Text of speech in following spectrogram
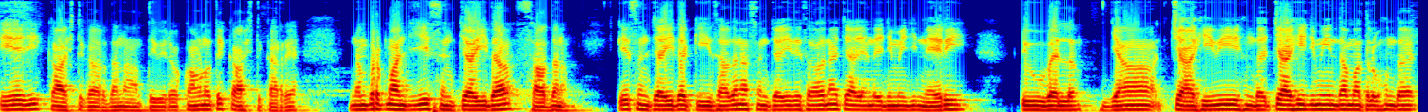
ਇਹ ਹੈ ਜੀ ਕਾਸ਼ਤਕਾਰ ਦਾ ਨਾਮ ਤੇ ਵੇਰਵਾ, ਕੌਣ ਉਹ ਤੇ ਕਾਸ਼ਤ ਕਰ ਰਿਹਾ। ਨੰਬਰ 5 ਜੀ, ਸਿੰਚਾਈ ਦਾ ਸਾਧਨ, ਕਿ ਸਿੰਚਾਈ ਦਾ ਕੀ ਸਾਧਨ ਆ? ਸਿੰਚਾਈ ਦੇ ਸਾਧਨਾਂ ਚ ਆ ਜਾਂਦੇ ਜਿਵੇਂ ਜੀ ਨਹਿਰੀ, ਟਿਊਬਵੈਲ ਜਾਂ ਚਾਹੀ ਵੀ ਹੁੰਦਾ। ਚਾਹੀ ਜ਼ਮੀਨ ਦਾ ਮਤਲਬ ਹੁੰਦਾ ਹੈ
